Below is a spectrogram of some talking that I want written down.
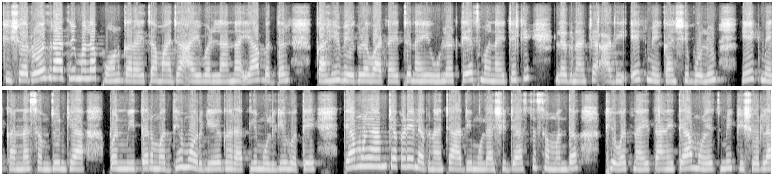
किशोर रोज रात्री मला फोन करायचा माझ्या आई वडिलांना याबद्दल काही वेगळं वाटायचं नाही. उलट तेच म्हणायचे की लग्नाच्या आधी एकमेकांशी बोलून एकमेकांना समजून घ्या. पण मी तर मध्यमवर्गीय घरातली मुलगी होते. त्यामुळे आमच्याकडे लग्नाच्या आधी मुलाशी जास्त संबंध ठेवत नाहीत आणि त्यामुळेच मी किशोरला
